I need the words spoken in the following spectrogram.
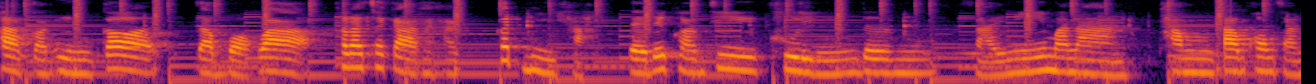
ค่ะก่อนอื่นก็จะบอกว่าข้าราชการนะคะก็ดีค่ะ แต่ด้วยความที่ครูหลิงเดินสายนี้มานานทำตามความฝัน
